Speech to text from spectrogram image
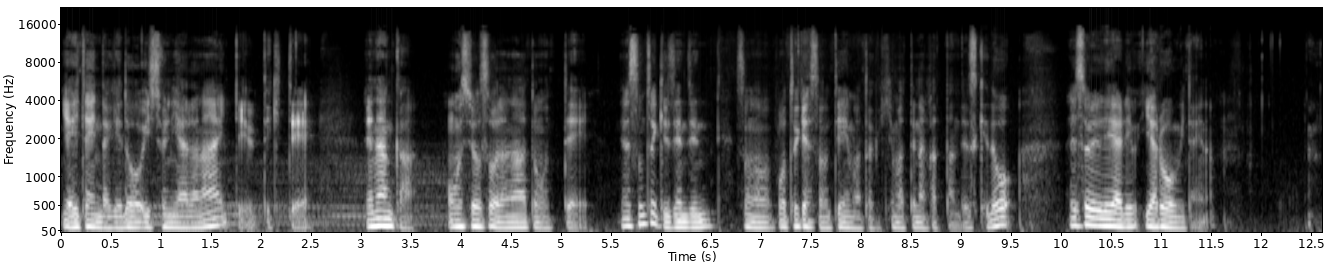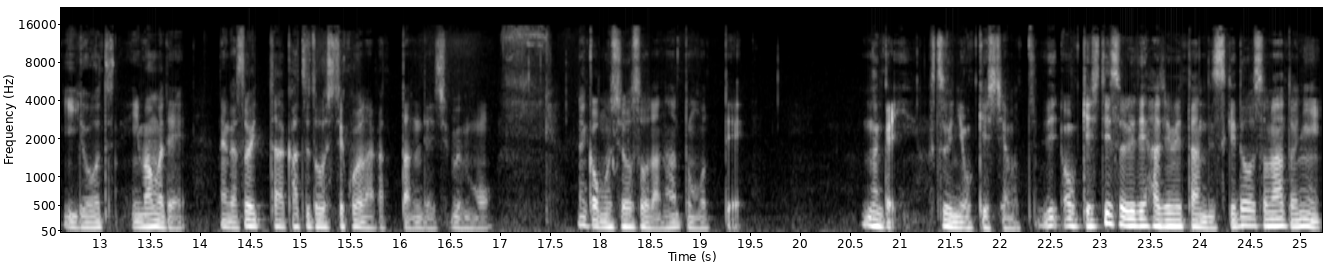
やりたいんだけど一緒にやらないって言ってきてでなんか面白そうだなと思ってで、その時全然、その、ポッドキャストのテーマとか決まってなかったんですけど、で、それでやり、やろうみたいな。いいよ、今まで、なんかそういった活動してこなかったんで、自分も。なんか面白そうだなと思って、なんか、普通に OK しちゃいます。で、OK して、それで始めたんですけど、その後に、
